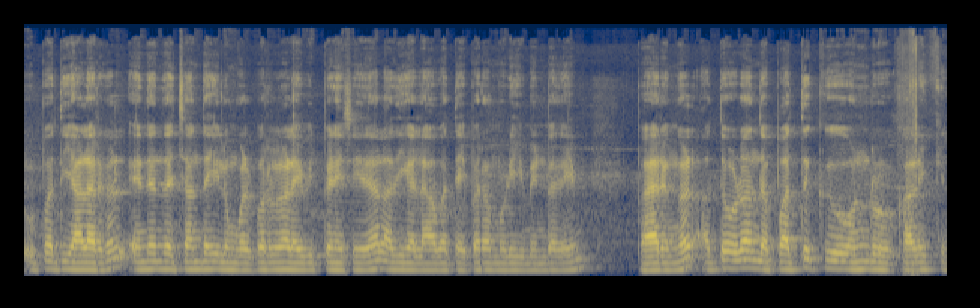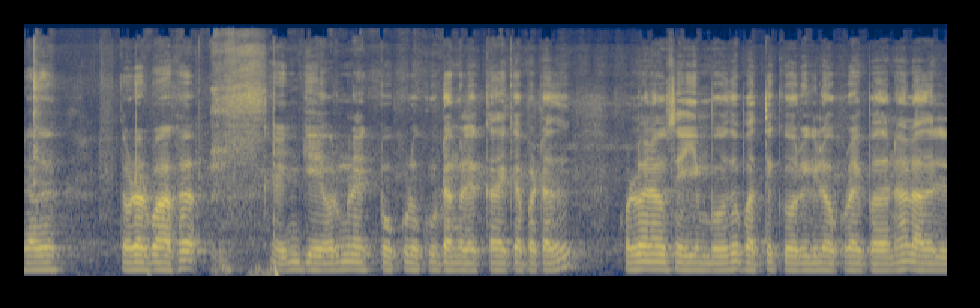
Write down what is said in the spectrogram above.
உற்பத்தியாளர்கள் எந்தெந்த சந்தையில் உங்கள் பொருட்களை விற்பனை செய்தால் அதிக லாபத்தை பெற முடியும் என்பதையும் பாருங்கள் அத்தோடு அந்த பத்துக்கு ஒன்று கழிக்கிறது தொடர்பாக இங்கே ஒருங்கிணைப்பு குழு கூட்டங்களில் கதைக்கப்பட்டது கொள்வனவு செய்யும் போது பத்துக்கு ஒரு கிலோ குறைப்பதனால் அதில்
